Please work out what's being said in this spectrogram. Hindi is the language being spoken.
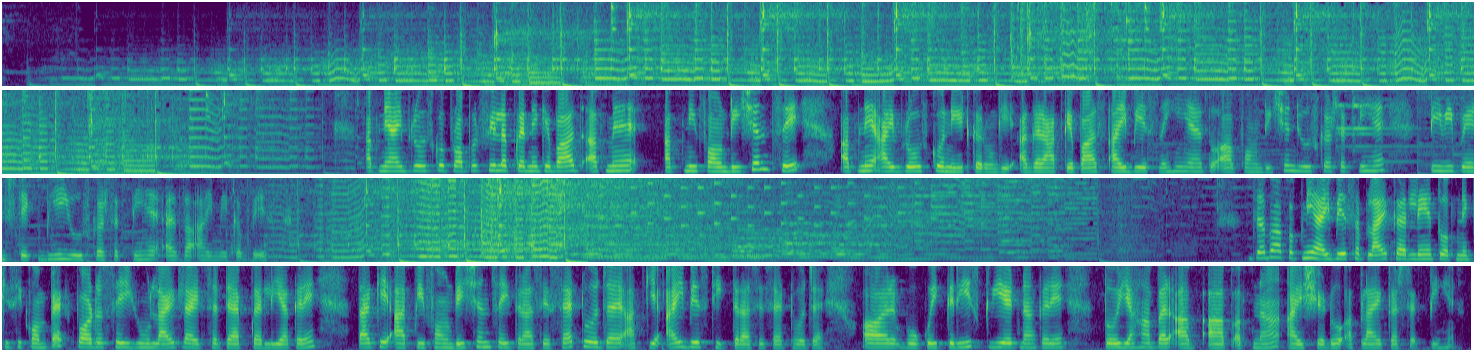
अपने आईब्रोज़ को प्रॉपर फिलअप करने के बाद अब मैं अपनी फाउंडेशन से अपने आईब्रोज़ को नीट करूँगी। अगर आपके पास आई बेस नहीं है तो आप फाउंडेशन यूज़ कर सकती हैं टीवी पेंट स्टिक भी यूज़ कर सकती हैं as a eye makeup base जब आप अपनी आई बेस अप्लाई कर लें तो अपने किसी कॉम्पैक्ट पाउडर से यूँ लाइट लाइट से टैप कर लिया करें, ताकि आपकी फाउंडेशन सही तरह से सेट हो जाए, आपकी आई बेस ठीक तरह से सेट हो जाए, और वो कोई क्रीज क्रिएट ना करें तो यहाँ पर अब आप अपना आई शेडो अप्लाई कर सकती हैं।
